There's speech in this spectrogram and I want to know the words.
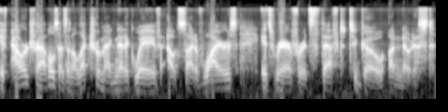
If power travels as an electromagnetic wave outside of wires, it's rare for its theft to go unnoticed.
